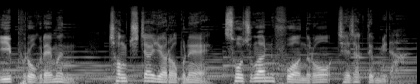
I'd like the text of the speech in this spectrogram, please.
이 프로그램은 청취자 여러분의 소중한 후원으로 제작됩니다.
